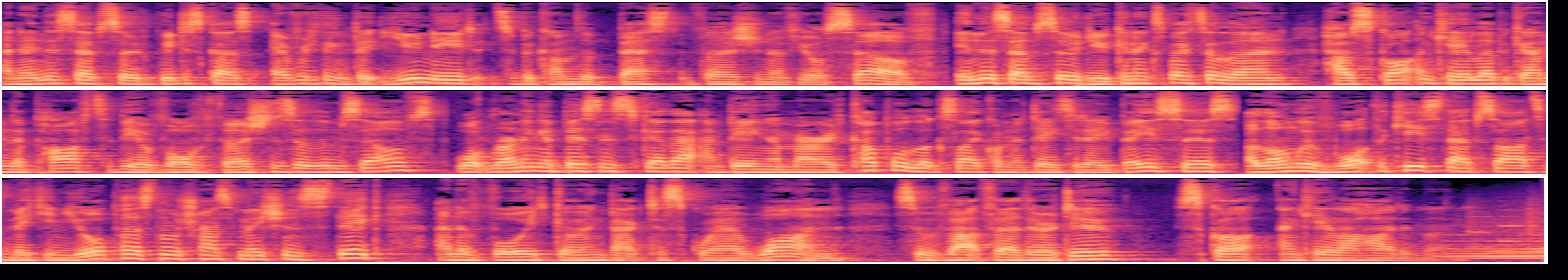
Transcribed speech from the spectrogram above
and in this episode, we discuss everything that you need to become the best version of yourself. In this episode, you can expect to learn how Scott and Kayla began the path to the evolved versions of themselves, what running a business together and being a married couple looks like on a day to day basis, along with what the key steps are to making your personal transformation stick and avoid going back to square one. So, without further ado, Scott and Kayla Hardiman.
